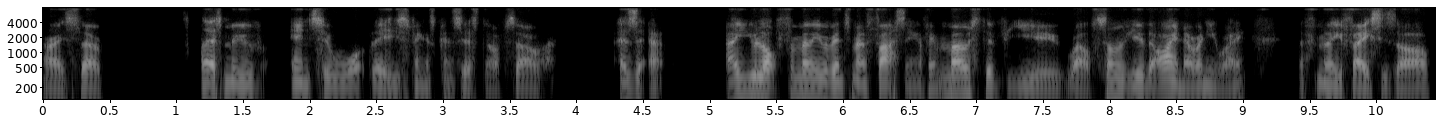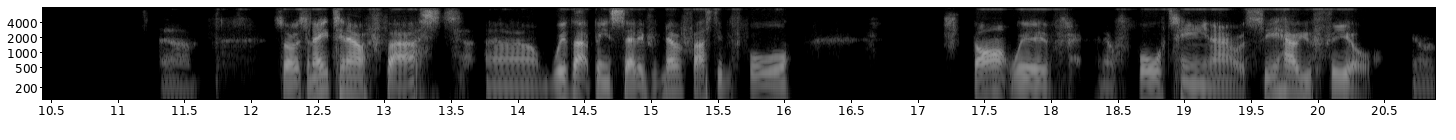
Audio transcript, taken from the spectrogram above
All right, so let's move into what these things consist of. So as uh, are you lot familiar with intermittent fasting? I think most of you, well, some of you that I know anyway, the familiar faces are. Um, so it's an 18 hour fast. Uh, with that being said, if you've never fasted before, start with you know 14 hours. See how you feel. You know,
